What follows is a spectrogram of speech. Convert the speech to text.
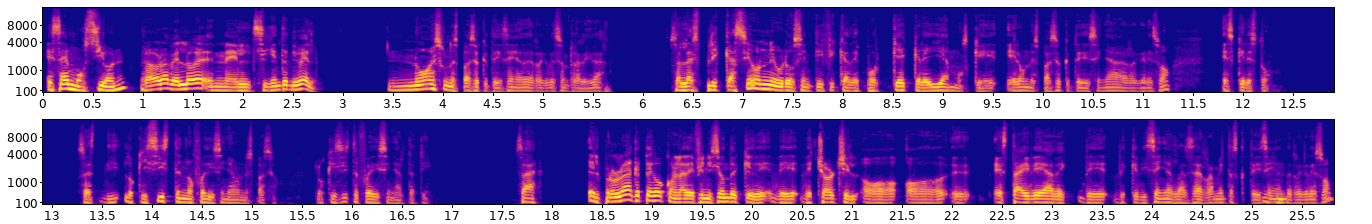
esa emoción. Pero ahora velo en el siguiente nivel. No es un espacio que te diseña de regreso en realidad. O sea, la explicación neurocientífica de por qué creíamos que era un espacio que te diseñaba de regreso es que eres tú. O sea, lo que hiciste no fue diseñar un espacio, lo que hiciste fue diseñarte a ti. O sea, el problema que tengo con la definición de que de, Churchill o, eh, esta idea de, que diseñas las herramientas que te diseñan de regreso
